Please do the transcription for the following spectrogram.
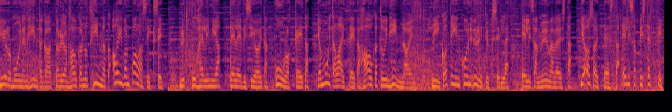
Hirmuinen hintakaattori on haukannut hinnat aivan palasiksi. Nyt puhelimia, televisioita, kuulokkeita ja muita laitteita haukatuin hinnoin. Niin kotiin kuin yrityksille. Elisan myymälöistä ja osoitteesta elisa.fi.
